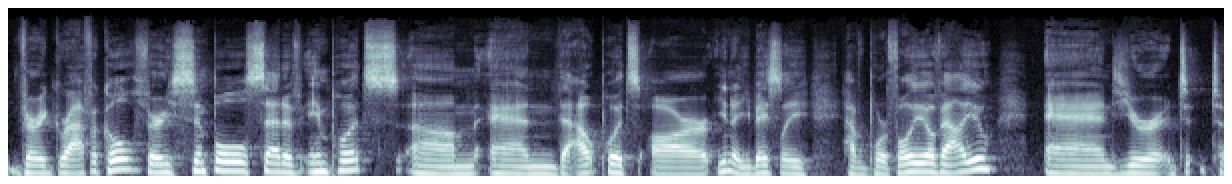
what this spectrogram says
very graphical, very simple set of inputs, um, and the outputs are you know you basically have a portfolio value and you're t- t-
